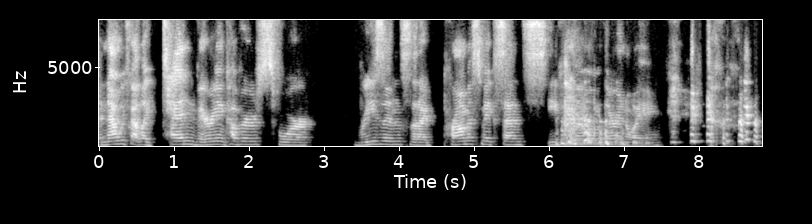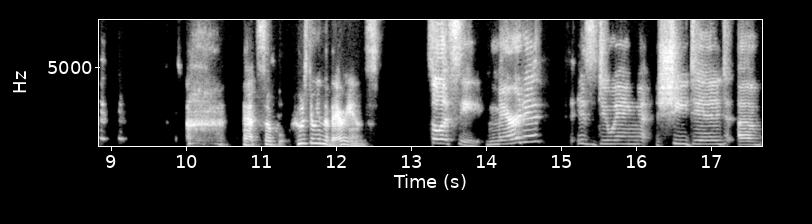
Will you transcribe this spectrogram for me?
And now we've got like 10 variant covers for reasons that I promise make sense, even though they're annoying. That's so cool. Who's doing the variants? So let's see. Meredith is doing, she did a,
